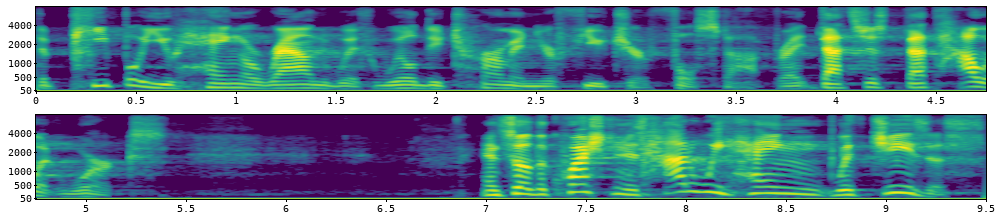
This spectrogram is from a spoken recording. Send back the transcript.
The people you hang around with will determine your future, full stop, right? That's just, that's how it works. And so the question is, how do we hang with Jesus?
